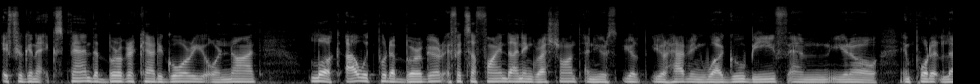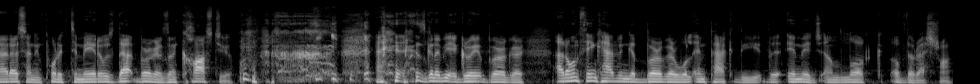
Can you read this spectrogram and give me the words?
if you're going to expand the burger category or not. Look, I would put a burger if it's a fine dining restaurant and you're you're you're having wagyu beef and you know imported lettuce and imported tomatoes. That burger is going to cost you. it's going to be a great burger. I don't think having a burger will impact the the image and look of the restaurant.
